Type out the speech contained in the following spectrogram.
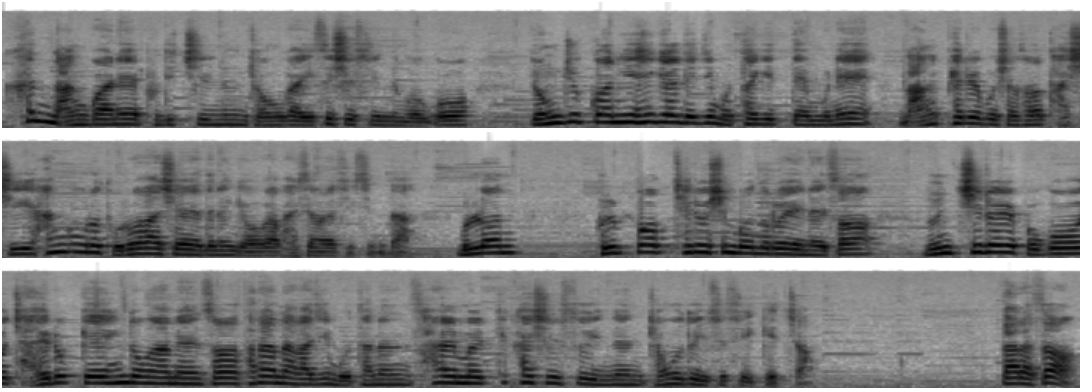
큰 난관에 부딪히는 경우가 있으실 수 있는 거고 영주권이 해결되지 못하기 때문에 낭패를 보셔서 다시 한국으로 돌아가셔야 되는 경우가 발생할 수 있습니다. 물론 불법 체류 신분으로 인해서 눈치를 보고 자유롭게 행동하면서 살아나가지 못하는 삶을 택하실 수 있는 경우도 있을 수 있겠죠. 따라서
